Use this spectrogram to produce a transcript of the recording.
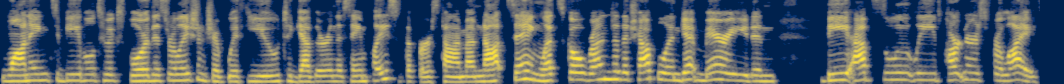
wanting to be able to explore this relationship with you together in the same place the first time. I'm not saying let's go run to the chapel and get married and be absolutely partners for life.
